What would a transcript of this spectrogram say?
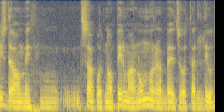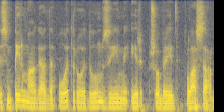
izdevumi, mm, sākot no pirmā numura, beidzot ar 21. gada otro domu zīmi, ir šobrīd lasāmi.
